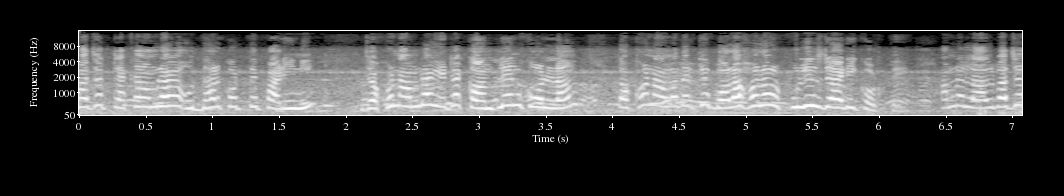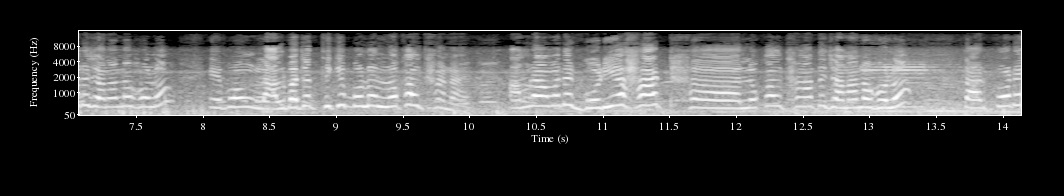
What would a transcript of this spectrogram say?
হাজার টাকা আমরা উদ্ধার করতে পারিনি। যখন আমরা এটা কমপ্লেন করলাম, তখন আমাদেরকে বলা হলো পুলিশ ডায়েরি করতে। আমরা লালবাজারে জানানো হলো এবং লালবাজার থেকে বলল লোকাল থানায়। আমরা আমাদের গড়িয়াহাট লোকাল থানাতে জানানো হলো। তারপরে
